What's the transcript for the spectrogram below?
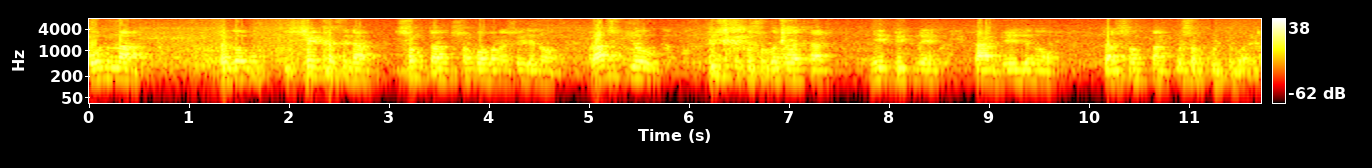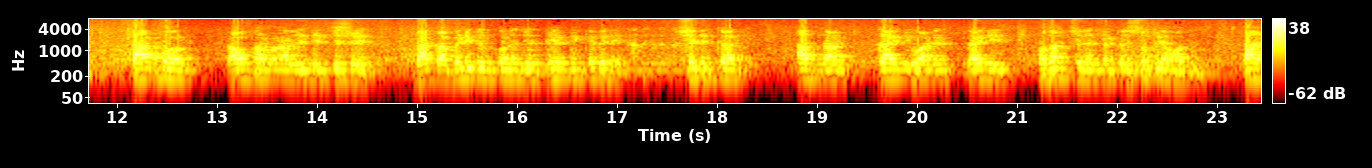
কন্যা বেগম শেখ হাসিনা সন্তান সম্ভাবনা, সে যেন রাষ্ট্রীয় পৃষ্ঠপোষকতা তার নির্বিঘ্নে তার মেয়ে যেন তার সন্তান প্রসব করতে পারে। তারপর রাও ফারমান আলীর নির্দেশে ঢাকা মেডিকেল কলেজের ভিআইপি ক্যাবিনে সেদিনকার আপনার গাইনি ওয়ার্ডের গাইনির প্রধান ছিলেন ডক্টর সুপ্রিয়া মাদু তার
